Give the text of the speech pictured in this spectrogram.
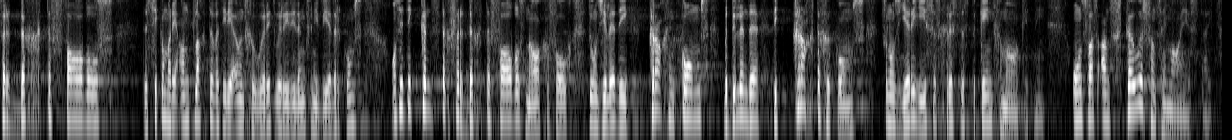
verdigte fabels Dis seker maar die aanklagte wat hierdie ouens gehoor het oor hierdie ding van die wederkoms. Ons het nie kunstig verdigte fabels nagevolg toe ons julle die krag en koms bedoelende die kragtige koms van ons Here Jesus Christus bekend gemaak het nie. Ons was aanskouers van sy majesteit.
